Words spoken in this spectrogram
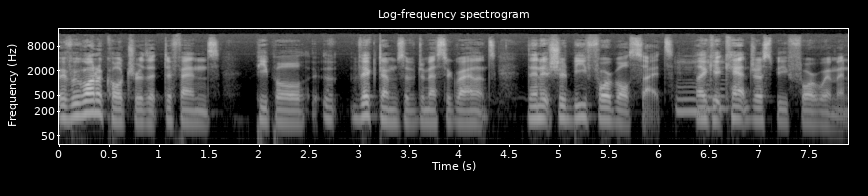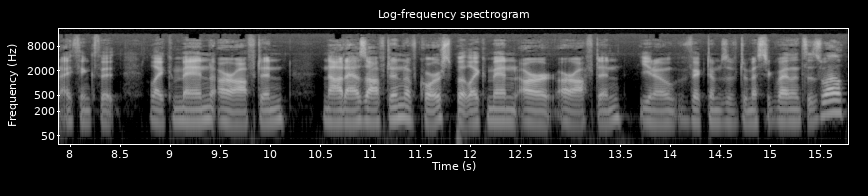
if we want a culture that defends people, uh, victims of domestic violence, then it should be for both sides. Like it can't just be for women. I think that like men are often, not as often, of course, but like men are are often, you know, victims of domestic violence as well.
